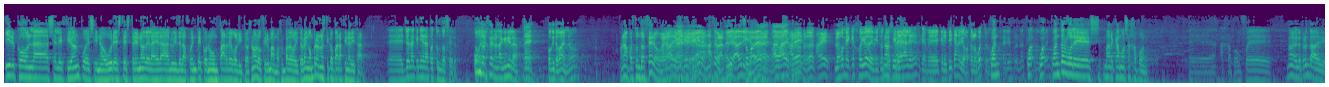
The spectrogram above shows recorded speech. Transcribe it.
ir con la selección, pues inaugure este estreno de la era Luis de la Fuente con un par de golitos, ¿no? Lo firmamos, un par de golitos. Venga, un pronóstico para finalizar. Eh, yo en la quiniela he puesto un 2-0. Un 2-0 en la quiniela. Eh, un poquito más, ¿no? Bueno, ha puesto un 2-0. Bueno, ¿Vale? eh, ¿Qué- qué eh, quieres, ah. Vale, vale, a perdón, ver, perdón. a ver. Luego me quejo yo de mis No, once espera. ideales que me critican y digo, haced los vuestros. ¿Cuán- cua- cua- ¿Cuántos goles marcamos a Japón? Eh, a Japón fue... No, le pregunto a Adri.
